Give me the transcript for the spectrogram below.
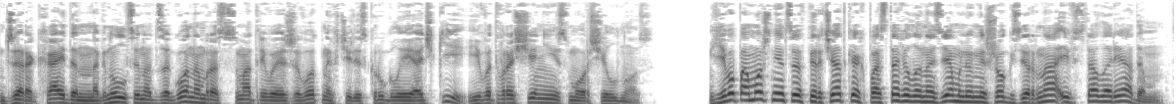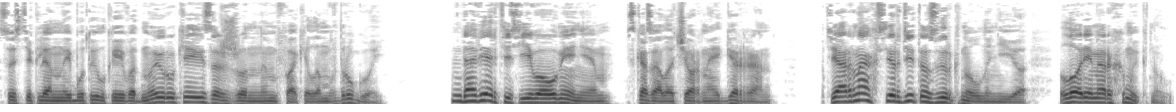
Джерек Хайден нагнулся над загоном, рассматривая животных через круглые очки, и в отвращении сморщил нос. Его помощница в перчатках поставила на землю мешок зерна и встала рядом, со стеклянной бутылкой в одной руке и зажженным факелом в другой. «Доверьтесь его умениям», — сказала черная Герран. Тиарнах сердито зыркнул на нее. Лоример хмыкнул.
